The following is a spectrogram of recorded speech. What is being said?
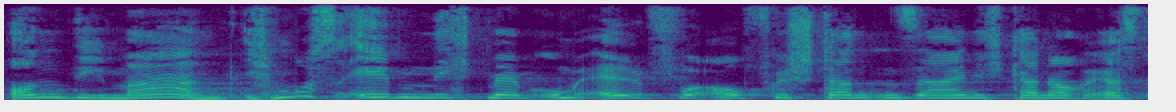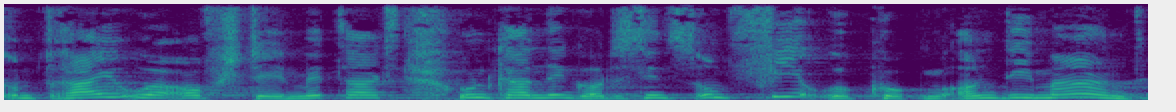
On demand. Ich muss eben nicht mehr um 11 Uhr aufgestanden sein. Ich kann auch erst um 3 Uhr aufstehen mittags und kann den Gottesdienst um 4 Uhr gucken. On demand.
